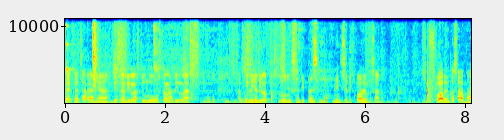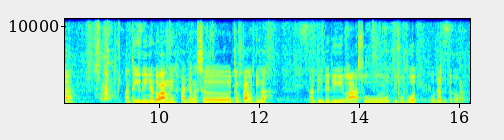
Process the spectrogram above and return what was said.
Mereka caranya biasanya dilas dulu setelah dilas dibubut. Tapi ininya dilepas dulu biasanya dipres nih. Ini bisa dikeluarin ke sana. Dikeluarin ke sana. Nanti ininya doang nih panjangnya sejengkal lebih lah. Nanti ini dilasut dibubut udah gitu doang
